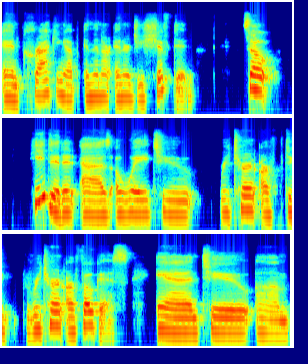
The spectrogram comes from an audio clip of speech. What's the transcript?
and cracking up. And then our energy shifted. So he did it as a way to return our to return our focus and to um,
